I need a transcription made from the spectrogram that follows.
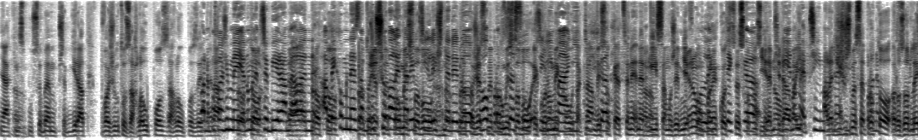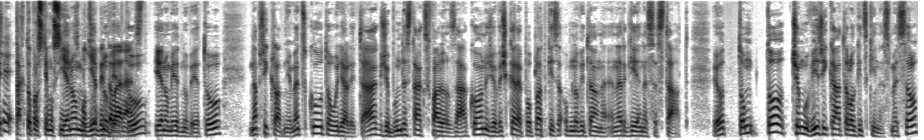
nějakým způsobem přebírat. Považuji to za hloupost, za hloupost. Pane poslanče, my jenom nepřebíráme, ale proto, abychom nezabrušovali tady příliš tedy do protože toho jsme průmyslovou ekonomikou, tak nám vysoké ceny energií samozřejmě v konkurenceschopnosti schopnosti nepřidávají. Ale když už jsme se proto rozhodli, tak to prostě musí jenom jednu větu, jenom jednu větu. Například v Německu to udělali tak, že Bundestag schválil zákon, že veškeré poplatky za obnovitelné energie nese stát. Jo, tom, to, čemu vy říkáte logický nesmysl,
